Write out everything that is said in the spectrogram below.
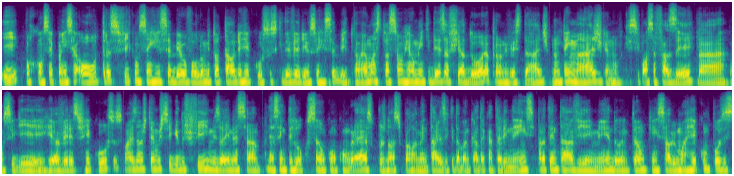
e, por consequência, outras ficam sem receber o volume total de recursos que deveriam ser recebidos. Então é uma situação realmente desafiadora para a universidade, não tem mágica não, que se possa fazer para conseguir reaver esses recursos, mas nós temos seguido firmes aí nessa, nessa interlocução com o Congresso, para os nossos parlamentares aqui da bancada catarinense, para tentar via emenda ou então, quem sabe, uma recomposição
